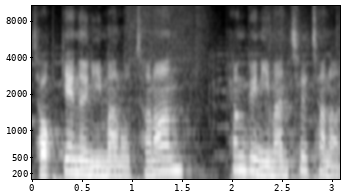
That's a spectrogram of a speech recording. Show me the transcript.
적게는 25,000원, 평균 27,000원,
